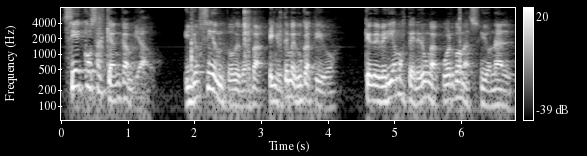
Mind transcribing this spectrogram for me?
Sí hay cosas que han cambiado. Y yo siento de verdad en el tema educativo que deberíamos tener un acuerdo nacional.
